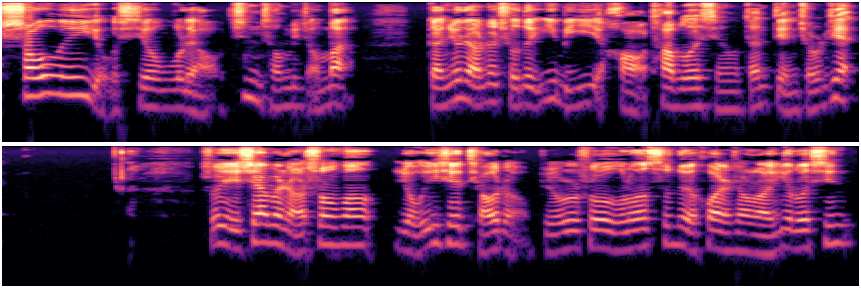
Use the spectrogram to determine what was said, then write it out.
稍微有些无聊，进程比较慢，感觉两支球队一比一，好，差不多行，咱点球见。所以下半场双方有一些调整，比如说俄罗斯队换上了叶罗辛，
